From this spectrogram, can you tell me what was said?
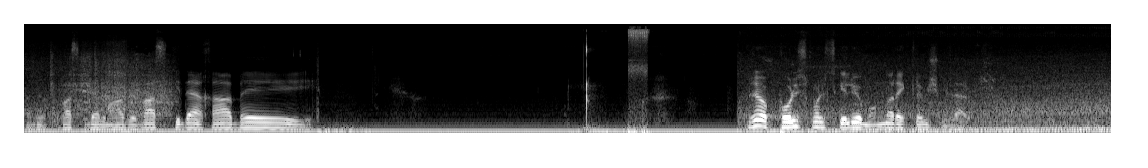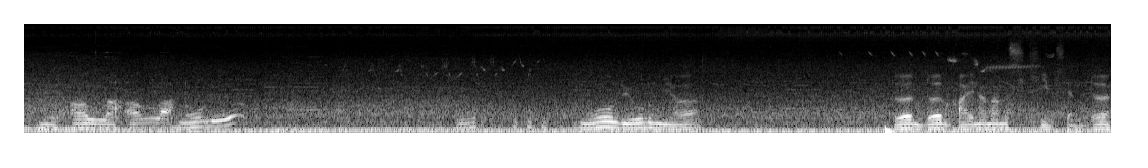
Hadi bas gidelim abi bas gidelim abi. Acaba polis polis geliyor mu? Onlar eklemiş milerdir? Allah Allah ne oluyor? Ne oluyor oğlum ya? Dön dön kaynananı sikeyim seni dön.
